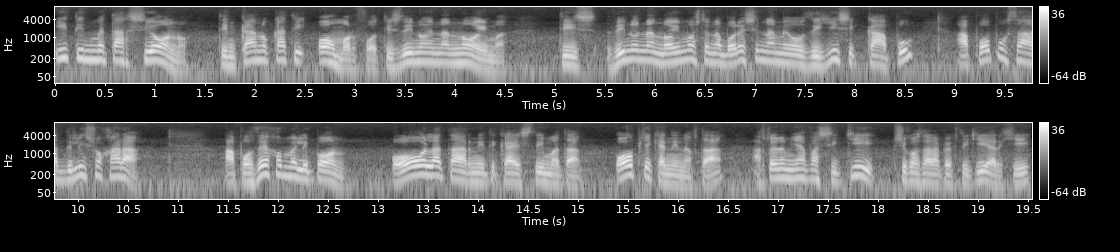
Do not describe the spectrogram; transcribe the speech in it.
ή την μεταρσιώνω, την κάνω κάτι όμορφο, της δίνω ένα νόημα, της δίνω ένα νόημα ώστε να μπορέσει να με οδηγήσει κάπου από όπου θα αντλήσω χαρά. Αποδέχομαι λοιπόν όλα τα αρνητικά αισθήματα, όποια και αν είναι αυτά, αυτό είναι μια βασική ψυχοθεραπευτική αρχή,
